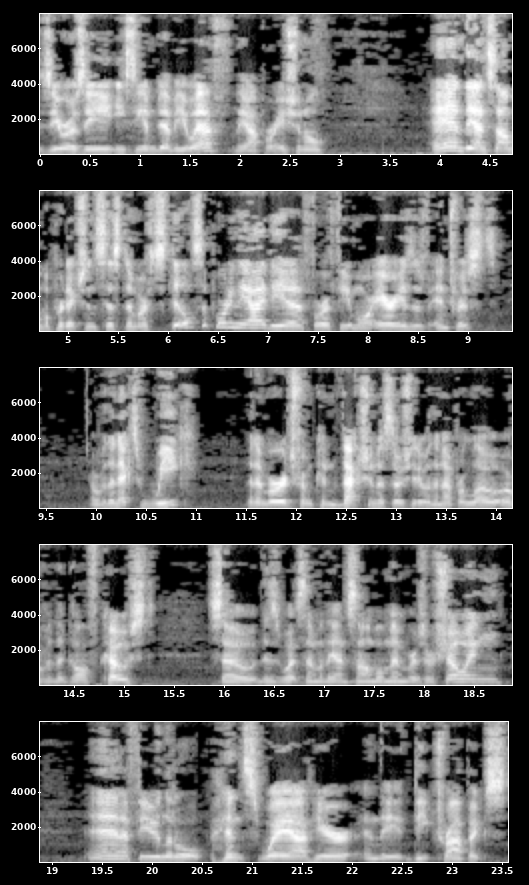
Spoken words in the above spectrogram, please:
0Z ECMWF, the operational, and the ensemble prediction system are still supporting the idea for a few more areas of interest over the next week that emerge from convection associated with an upper low over the Gulf Coast. So this is what some of the ensemble members are showing, and a few little hints way out here in the deep tropics,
